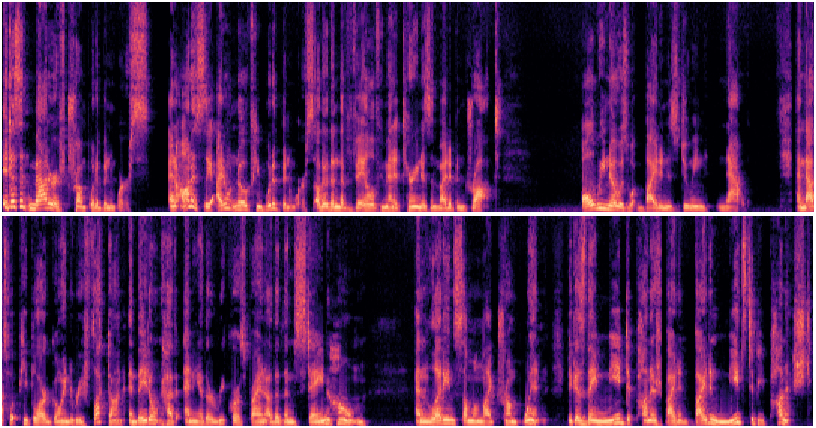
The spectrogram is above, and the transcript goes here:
It doesn't matter if Trump would have been worse. And honestly, I don't know if he would have been worse, other than the veil of humanitarianism might have been dropped. All we know is what Biden is doing now. And that's what people are going to reflect on. And they don't have any other recourse, Brian, other than staying home and letting someone like Trump win because they need to punish Biden. Biden needs to be punished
